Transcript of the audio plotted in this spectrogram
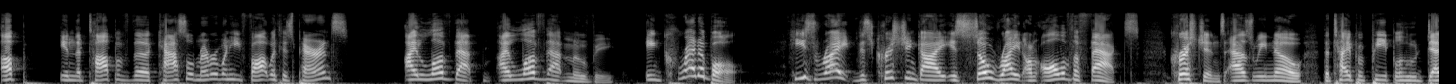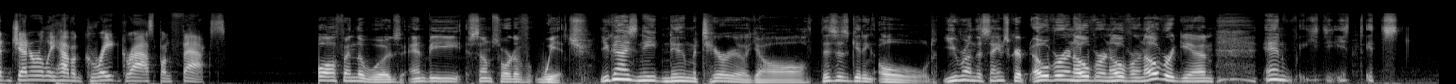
up in the top of the castle? Remember when he fought with his parents? I love that. I love that movie. Incredible. He's right. This Christian guy is so right on all of the facts. Christians, as we know, the type of people who generally have a great grasp on facts Go off in the woods and be some sort of witch. You guys need new material, y'all. This is getting old. You run the same script over and over and over and over again, and it's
